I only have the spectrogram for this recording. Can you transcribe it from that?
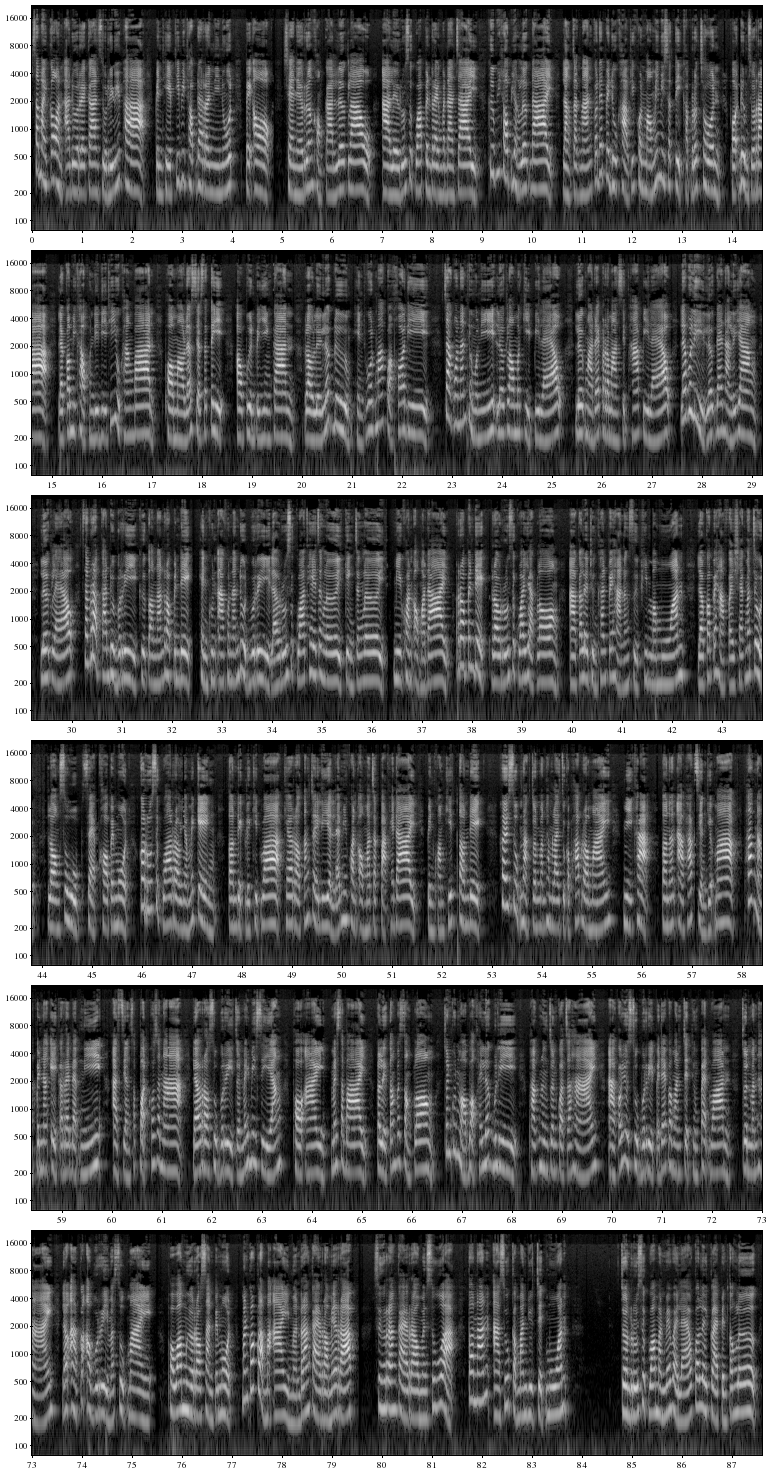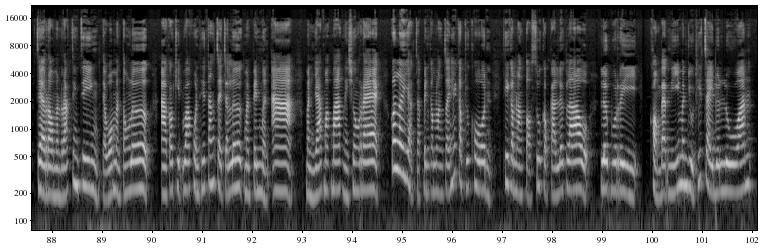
สมัยก่อนอาดูรายการสุริวิภา เป็นเทปที่พี่ท็อปดารณีนุชไปออก แชร์ในเรื่องของการเลิกเหล้าอาเลยรู้สึกว่าเป็นแรงบันดาลใจ คือพี่ท็อปยังเลิกได้ หลังจากนั้นก็ได้ไปดูข่าวที่คนเมาไม่มีสติขับรถชน เพราะดื่มสุรา แล้วก็มีข่าวคนดีๆที่อยู่ข้างบ้าน พอเมาแล้วเสียสติ เอาปืนไปยิงกัน เราเลยเลิกดื่ม เห็นโทษมากกว่าข้อดี จากวันนั้นถึงวันนี้เลิกเล่ามากี่ปีแล้ว เลิกมาได้ประมาณ 15 ปีแล้ว แล้วบุหรี่เลิกได้นานหรือยัง เลิกแล้วสำหรับการดูดบุหรี่ คือตอนนั้นเราเป็นเด็ก เห็นคุณอาคนนั้นดูดบุหรี่ แล้วรู้สึกว่าเท่จังเลย เก่งจังเลย มีควันออกมาได้ เราเป็นเด็กเรารู้สึกว่าอยากลอง อาก็เลยถึงขั้นไปหาหนังสือพิมพ์มาม้วน แล้วก็ไปหาไฟแช็กมาจุด ลองสูบ แสบคอไปหมด ก็รู้สึกว่าเรายังไม่เก่ง ตอนเด็กเลยคิดว่าแค่เราตั้งใจเรียนและมีควันออกมาจากปากให้ได้ เป็นความคิดตอนเด็ก เคยสูบหนักจนมันทำลายสุขภาพเราไหมมีค่ะ ตอนนั้นอาภาคเสียงเยอะมาก ภาคหนังเป็นนางเอกอะไรแบบนี้อัดเสียงสปอตโฆษณา แล้วเราสูบบุหรี่จนไม่มีเสียง พอไอ ไม่สบาย ก็เลยต้องไปส่องกล้อง จนคุณหมอบอกให้เลิกบุหรี่ พักหนึ่งจนกว่าจะหาย อาก็หยุดสูบบุหรี่ไปได้ประมาณ 7-8 วัน จนมันหาย แล้วอาก็เอาบุหรี่มาสูบใหม่ เพราะว่ามือเราสั่นไปหมด มันก็กลับมาไอเหมือนร่างกายเราไม่รับ ซึ่งร่างกายเรามันสู้อะตอนนั้นอาสู้กับมันอยู่เจ็ดม้วน จนรู้สึกว่ามันไม่ไหวแล้วก็เลยกลายเป็นต้องเลิก ใจเรามันรักจริง ๆ แต่ว่ามันต้องเลิกอาก็คิดว่าคนที่ตั้งใจจะเลิกมันเป็นเหมือนอา มันยากมากๆในช่วงแรก ก็เลยอยากจะเป็นกำลังใจให้กับทุกคน ที่กำลังต่อสู้กับการเลิกเหล้าเลิกบุหรี่ของแบบนี้มันอยู่ที่ใจล้วนๆ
